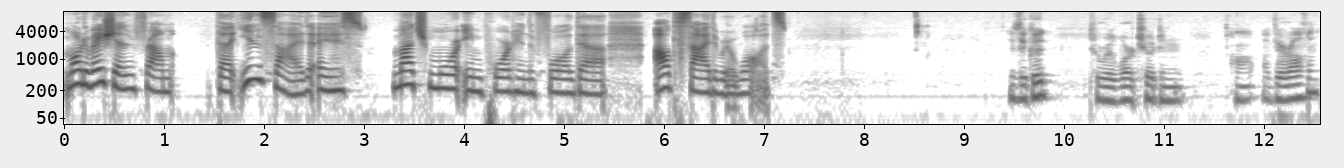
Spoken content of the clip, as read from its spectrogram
motivation from the inside is much more important for the outside rewards. Is it good to reward children uh, very often?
